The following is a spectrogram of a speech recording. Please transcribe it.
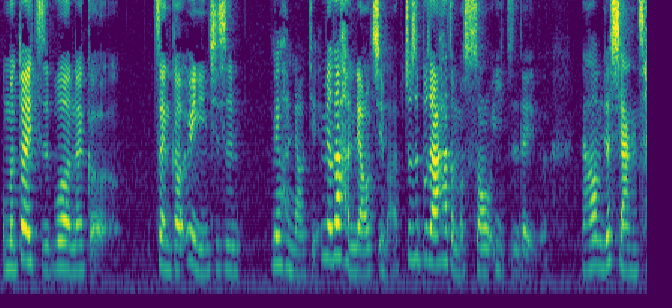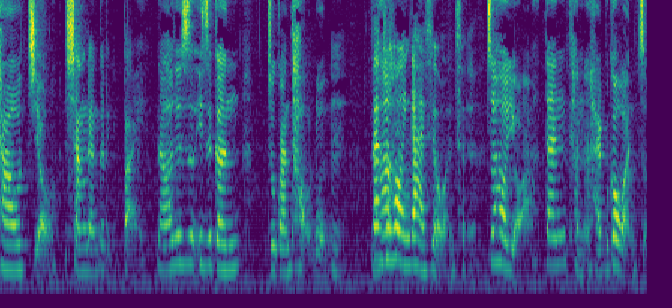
我们对直播的那个整个运营其实没有很了解，没有到很了解。嘛，就是不知道他怎么收益之类的，然后我们就想超久，想两个礼拜，然后就是一直跟主管讨论，嗯，但最后应该还是有完成的，最后有啊，但可能还不够完整，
